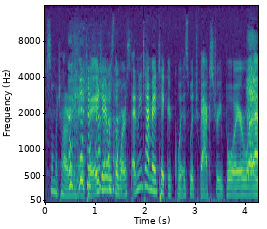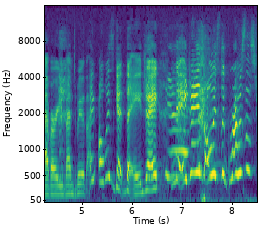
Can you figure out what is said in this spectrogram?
So much hotter than AJ. AJ was the worst. Anytime I take a quiz, which Backstreet Boy or whatever you meant to be with, I always get the AJ. And the AJ is always the grossest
